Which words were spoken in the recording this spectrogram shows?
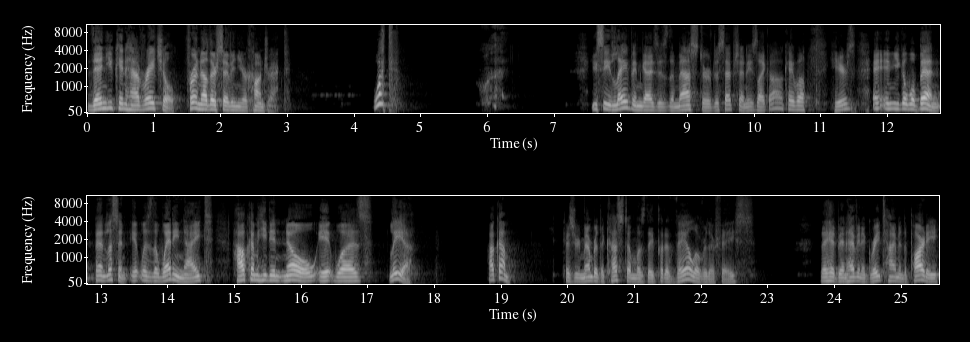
then you can have Rachel for another seven year contract. What? What? You see, Laban, guys, is the master of deception. He's like, oh, okay, well, here's. And, and you go, well, Ben, Ben, listen, it was the wedding night. How come he didn't know it was Leah? How come? Because remember, the custom was they put a veil over their face. They had been having a great time in the party,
